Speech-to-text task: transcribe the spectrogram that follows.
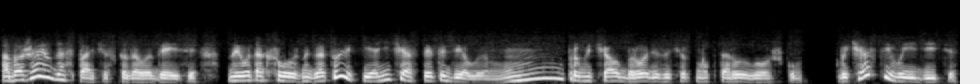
«Обожаю гаспачо», — сказала Дейзи, — «но его так сложно готовить, я не часто это делаю». «М-м-м», промычал Броди, зачерпнув вторую ложку. «Вы часто его едите?»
